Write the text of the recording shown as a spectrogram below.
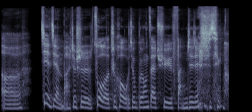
呃借鉴吧，就是做了之后我就不用再去烦这件事情了。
